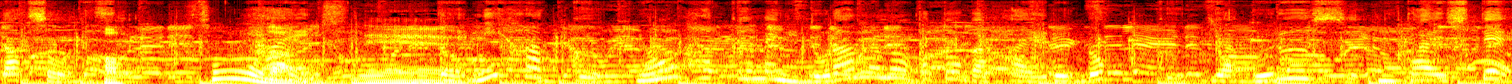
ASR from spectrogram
だそうです。あそうなんですね、はいで2拍4拍目にドラムの音が入るロックやブルースに対して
